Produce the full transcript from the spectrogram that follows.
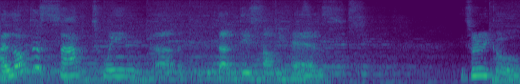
I love the sad twin uh, that this song has. It's really cool.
